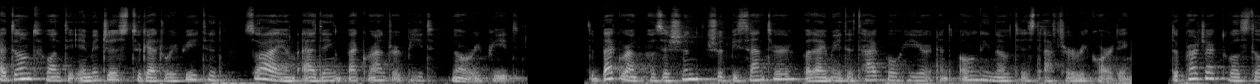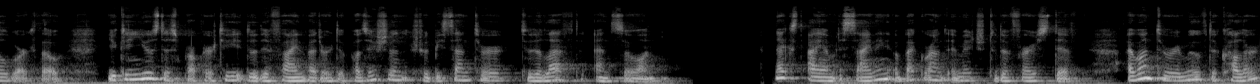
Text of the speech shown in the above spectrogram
I don't want the images to get repeated, so I am adding background repeat, no repeat. The background position should be center, but I made a typo here and only noticed after recording. The project will still work though. You can use this property to define whether the position should be center, to the left, and so on. Next, I am assigning a background image to the first div. I want to remove the color,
